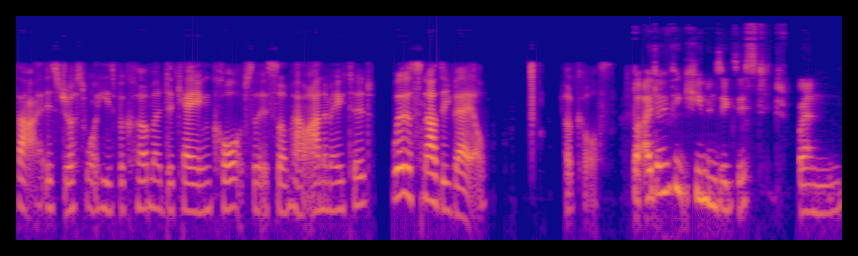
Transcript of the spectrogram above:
that is just what he's become a decaying corpse that is somehow animated with a snazzy veil? Of course. But I don't think humans existed when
